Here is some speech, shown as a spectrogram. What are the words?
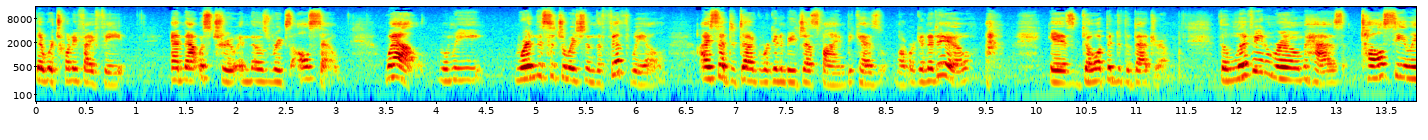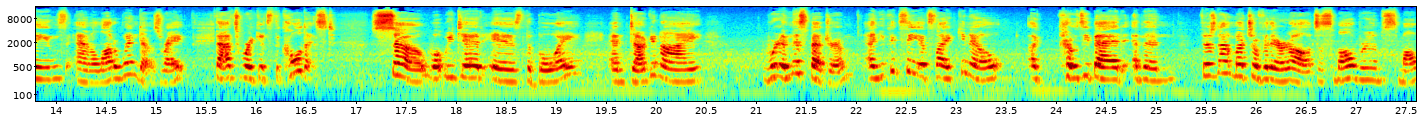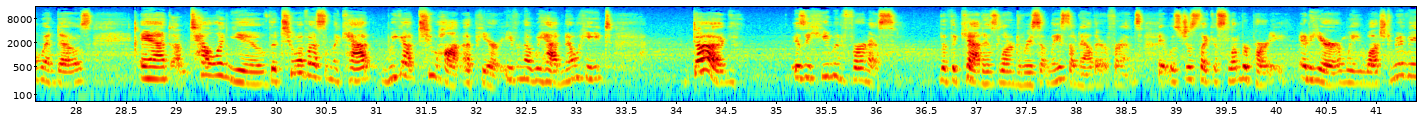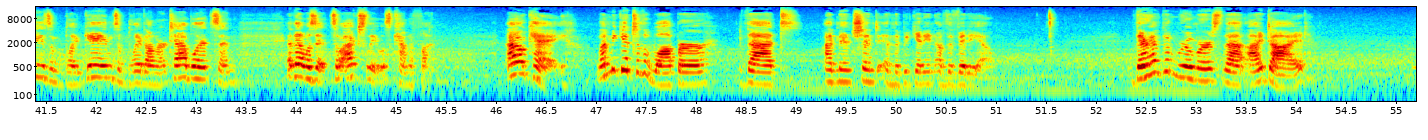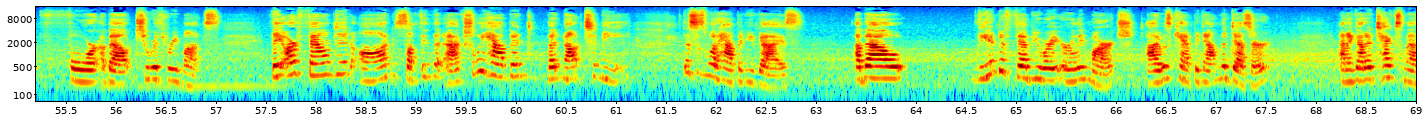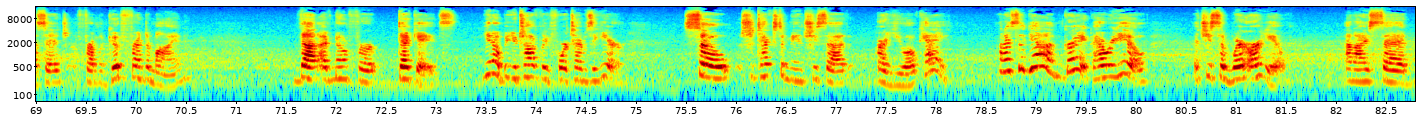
that were 25 feet, and that was true in those rigs also. Well, when we were in the situation of the fifth wheel, I said to Doug, we're going to be just fine because what we're going to do is go up into the bedroom. The living room has tall ceilings and a lot of windows, right? That's where it gets the coldest. So what we did is the boy and Doug and I were in this bedroom, and you can see it's like, you know, a cozy bed, and then there's not much over there at all. It's a small room, small windows, and I'm telling you, the two of us and the cat, we got too hot up here, even though we had no heat. Doug is a human furnace that the cat has learned recently, so now they're friends. It was just like a slumber party in here, and we watched movies and played games and played on our tablets, and, and that was it. So actually, it was kind of fun. Okay, let me get to the Whopper that I mentioned in the beginning of the video. There have been rumors that I died for about two or three months. They are founded on something that actually happened, but not to me. This is what happened, you guys. About the end of February, early March, I was camping out in the desert, and I got a text message from a good friend of mine that I've known for decades. You know, but you talk to me four times a year. So she texted me and she said, Are you okay? And I said, Yeah, I'm great. How are you? And she said, Where are you? And I said,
